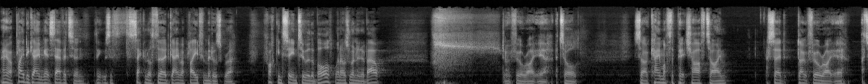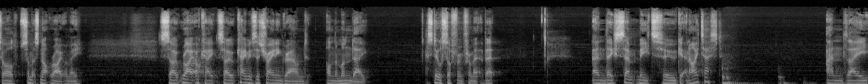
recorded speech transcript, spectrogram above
anyway, I played a game against Everton. I think it was the second or third game I played for Middlesbrough. Fucking seen two of the ball when I was running about. Don't feel right here at all. So I came off the pitch half time. I said, "Don't feel right here at all. Something's not right with me." So right, okay. So came into the training ground on the Monday, still suffering from it a bit, and they sent me to get an eye test, and they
